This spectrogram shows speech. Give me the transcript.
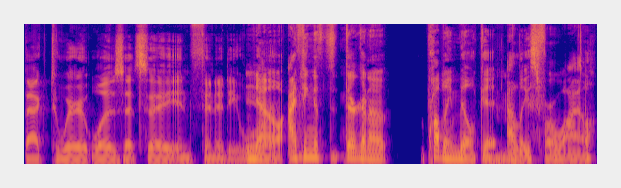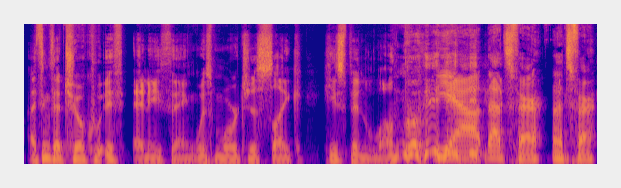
back to where it was at say Infinity War. No, I think it's, they're gonna probably milk it Mhm. at least for a while. I think that joke, if anything, was more just like he's been lonely. Yeah, that's fair. That's fair.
